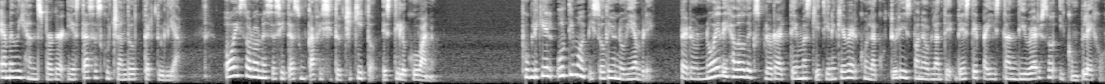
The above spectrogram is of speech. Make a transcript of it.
Emily Hansberger y estás escuchando Tertulia. Hoy solo necesitas un cafecito chiquito, estilo cubano. Publiqué el último episodio en noviembre, pero no he dejado de explorar temas que tienen que ver con la cultura hispanohablante de este país tan diverso y complejo.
